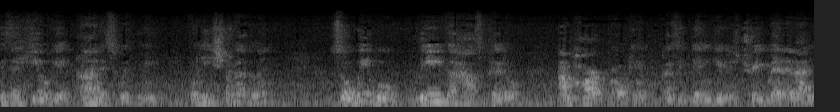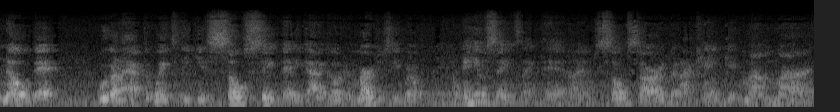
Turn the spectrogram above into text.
is that he'll get honest with me when he's struggling. So we will leave the hospital. I'm heartbroken because he didn't get his treatment, and I know that we're gonna have to wait till he gets so sick that he gotta go to the emergency room. And he'll say, he's like, Dad, I am so sorry, but I can't get my mind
